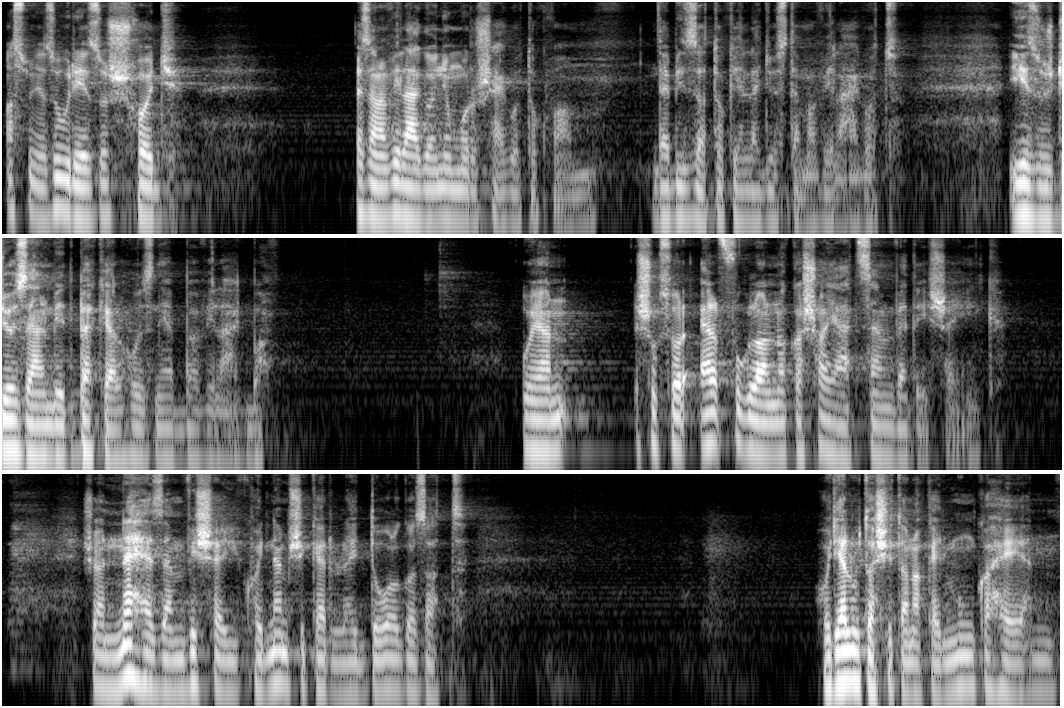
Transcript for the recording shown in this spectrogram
Azt mondja az Úr Jézus, hogy ezen a világon nyomorúságotok van, de bizzatok, én legyőztem a világot. Jézus győzelmét be kell hozni ebbe a világba. Olyan sokszor elfoglalnak a saját szenvedéseink. És olyan nehezen viseljük, hogy nem sikerül egy dolgozat, hogy elutasítanak egy munkahelyen,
